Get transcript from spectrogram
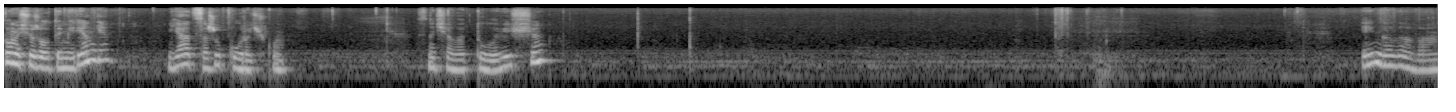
Помощью желтой меренги я отсажу курочку. Сначала туловище. И голова.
